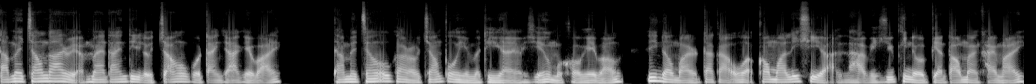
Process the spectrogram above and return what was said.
ဒါမဲ့ကျောင်းသားတွေအမှန်တိုင်းသိလို့ကျောင်းအုပ်ကိုတိုင်ကြားခဲ့ပါတယ်။ဒါမဲ့ကျောင်းအုပ်ကတော့ကျောင်းပေါ်ရင်မတိရရင်ရဲကိုမခေါ်ခဲ့ပါဘူး။ဒီနောက်မှာတော့တက္ကအိုးကကောင်မလေးရှိရလာပြီးယူကီနိုပြန်တောင်းပန်ခိုင်းပါတယ်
